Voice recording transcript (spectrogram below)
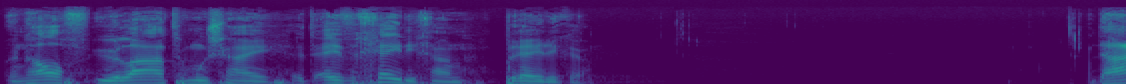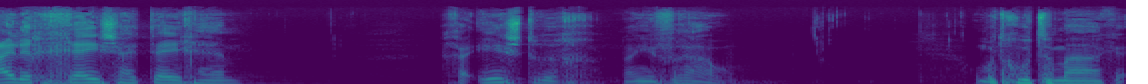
een half uur later moest hij het evangelie gaan prediken. De Heilige Geest zei tegen hem, ga eerst terug naar je vrouw. Om het goed te maken,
